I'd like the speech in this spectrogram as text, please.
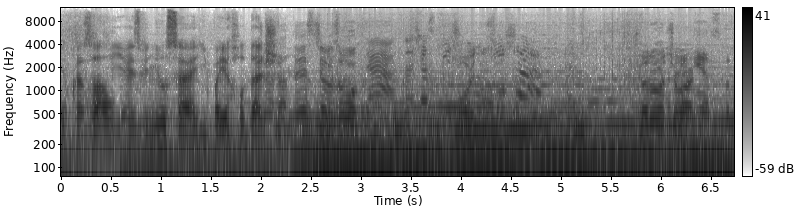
указал. Я извинился и поехал дальше. Тестим звук? Да, сейчас Ой, ну, Здорово, чувак. Наконец-то,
